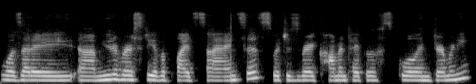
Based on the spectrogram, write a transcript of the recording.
was at a um, University of Applied Sciences, which is a very common type of school in Germany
